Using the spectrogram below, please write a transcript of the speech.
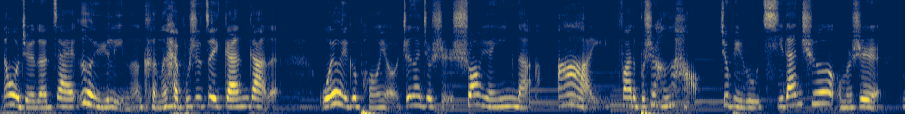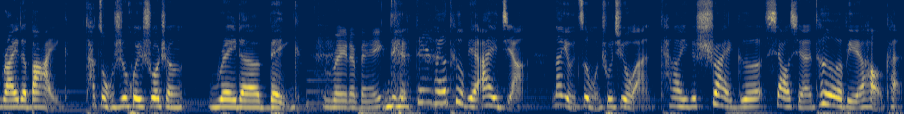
那我觉得在鳄鱼里呢，可能还不是最尴尬的。我有一个朋友，真的就是双元音的 i 发的不是很好。就比如骑单车，我们是 ride a bike，他总是会说成 ride a bike，ride a bike。对，但是他又特别爱讲。那有一次我们出去玩，看到一个帅哥笑起来特别好看，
